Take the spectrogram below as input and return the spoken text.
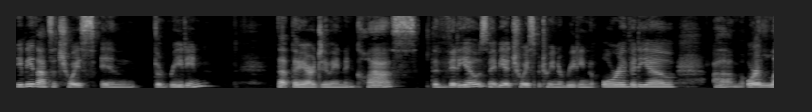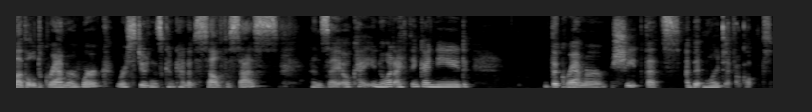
Maybe that's a choice in the reading that they are doing in class. The videos, maybe a choice between a reading or a video, um, or leveled grammar work where students can kind of self assess and say, okay, you know what, I think I need the grammar sheet that's a bit more difficult.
